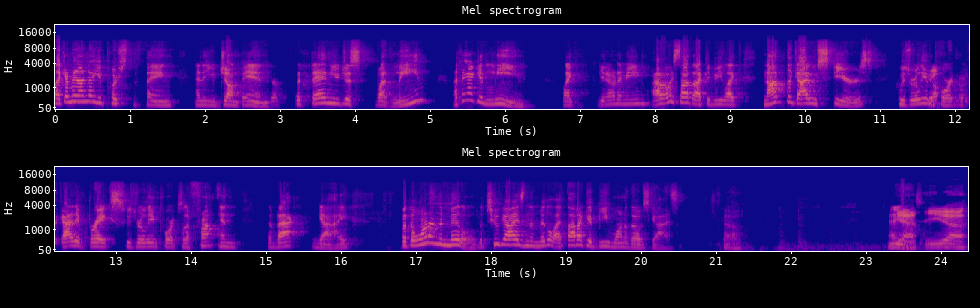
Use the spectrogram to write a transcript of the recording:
Like, I mean, I know you push the thing and then you jump in, but then you just what lean? I think I can lean. Like, you know what I mean? I always thought that I could be like not the guy who steers, who's really Yep. important, or the guy that breaks, who's really important. So the front and the back guy, but the one in the middle, the two guys in the middle, I thought I could be one of those guys. So, Yeah, the uh,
